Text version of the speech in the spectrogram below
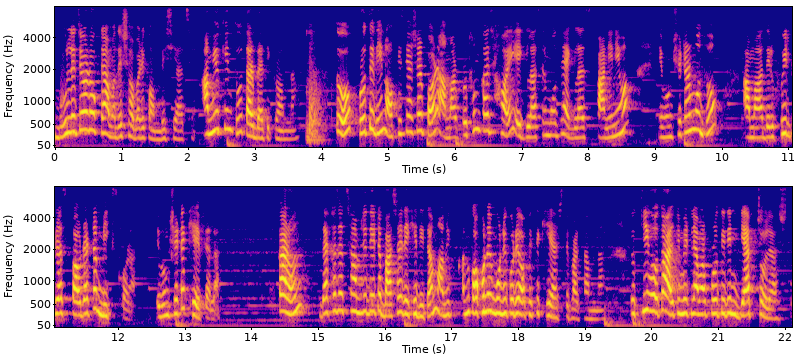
ভুলে যাওয়ার রোগটা আমাদের সবারই কম বেশি আছে। আমিও কিন্তু তার ব্যতিক্রম না। তো প্রতিদিন অফিসে আসার পর আমার প্রথম কাজ হয় এই গ্লাসের মধ্যে এক গ্লাস পানি নেওয়া এবং সেটার মধ্যে আমাদের হুইট গ্রাস পাউডারটা মিক্স করা এবং সেটা খেয়ে ফেলা। কারণ দেখা যাচ্ছে আমি যদি এটা বাসায় রেখে দিতাম, আমি আমি কখনোই মনে করে অফিসে খেয়ে আসতে পারতাম না। তো কি হতো? আলটিমেটলি আমার প্রতিদিন গ্যাপ চলে আসতো।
